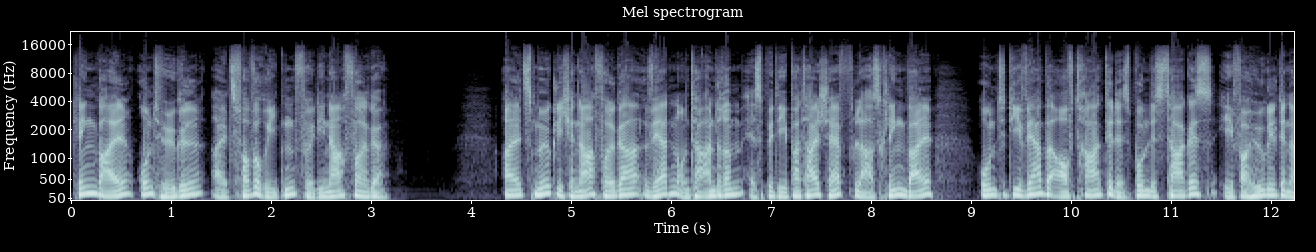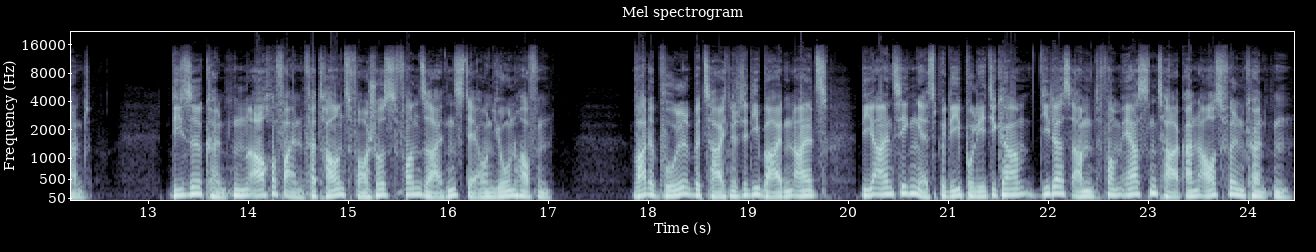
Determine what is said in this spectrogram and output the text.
Klingbeil und Högel als Favoriten für die Nachfolge. Als mögliche Nachfolger werden unter anderem SPD-Parteichef Lars Klingbeil und die Werbeauftragte des Bundestages Eva Högel genannt. Diese könnten auch auf einen Vertrauensvorschuss von seitens der Union hoffen. Wadepool bezeichnete die beiden als die einzigen SPD-Politiker, die das Amt vom ersten Tag an ausfüllen könnten.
